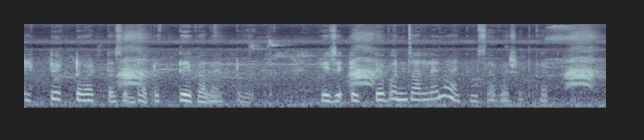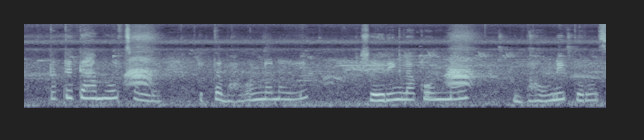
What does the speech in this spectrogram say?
एकटं एकटं वाटतं सध्या प्रत्येकाला एकटं वाटतं. हे जे एकटे पण चाललं आहे ना एकविसाव्या शतकात तर ते त्यामुळेच चाललं. आहे एकतर भावंड नाही आहे शेअरिंगला कोण नाही भावनिक गरज.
